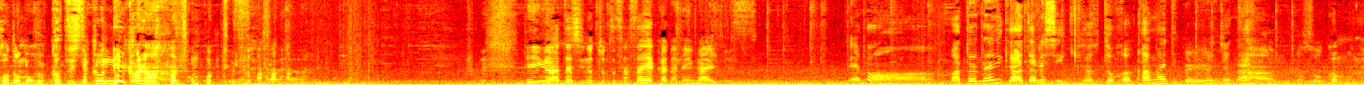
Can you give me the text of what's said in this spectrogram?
子供復活してくんねえかなと思ってさ っていう私のちょっとささやかな願いです。でもまた何か新しい企画とか考えてくれるんじゃない？ああそうかもね。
